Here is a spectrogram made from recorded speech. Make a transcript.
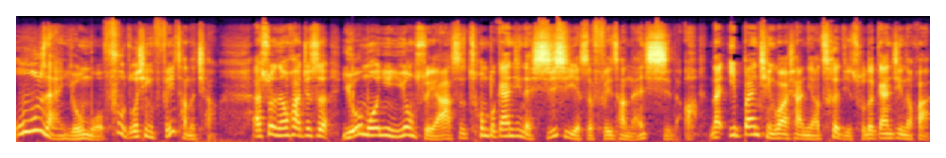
污染油膜，附着性非常的强。哎，说人话就是油膜你用水啊是冲不干净的，洗洗也是非常难洗的啊。那一般情况下你要彻底除得干净的话，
